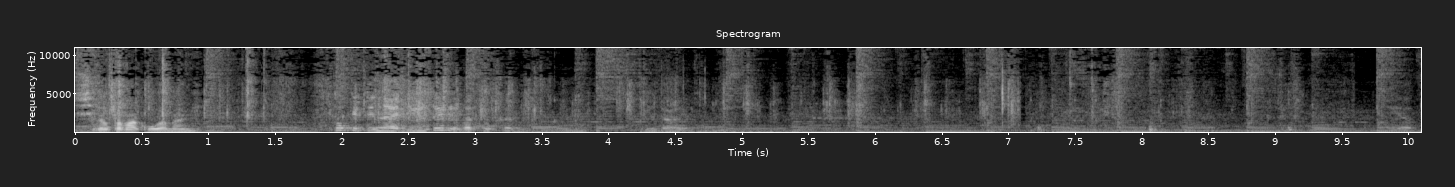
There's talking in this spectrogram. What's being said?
白玉粉が何？溶けてないで茹でれば溶ける。けどね茹だよねこうやって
